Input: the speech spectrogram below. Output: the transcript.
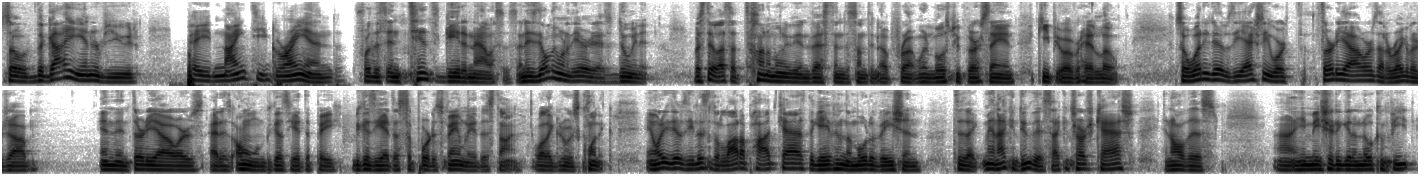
So the guy he interviewed paid 90 grand for this intense gait analysis. And he's the only one in the area that's doing it. But still, that's a ton of money to invest into something up front when most people are saying keep your overhead low. So what he did was he actually worked 30 hours at a regular job and then 30 hours at his own because he had to pay because he had to support his family at this time while he grew his clinic. And what he did was he listened to a lot of podcasts that gave him the motivation to like, man, I can do this. I can charge cash and all this. Uh, he made sure to get a no compete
